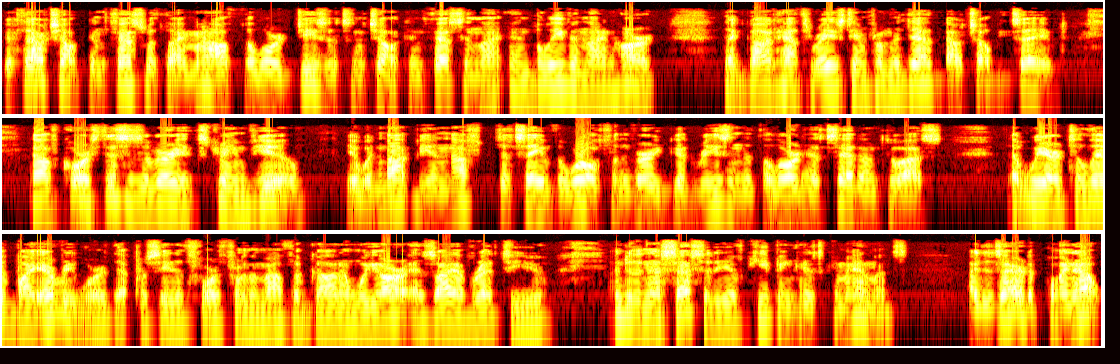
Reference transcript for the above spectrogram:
If thou shalt confess with thy mouth the Lord Jesus, and shalt confess in thy, and believe in thine heart that God hath raised him from the dead, thou shalt be saved. Now, of course, this is a very extreme view. It would not be enough to save the world for the very good reason that the Lord has said unto us that we are to live by every word that proceedeth forth from the mouth of God, and we are, as I have read to you, under the necessity of keeping his commandments. I desire to point out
